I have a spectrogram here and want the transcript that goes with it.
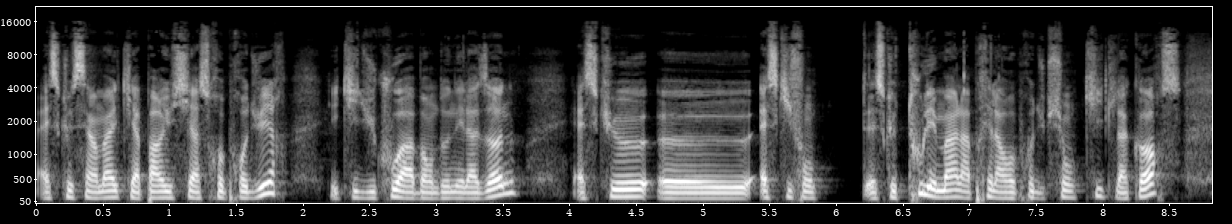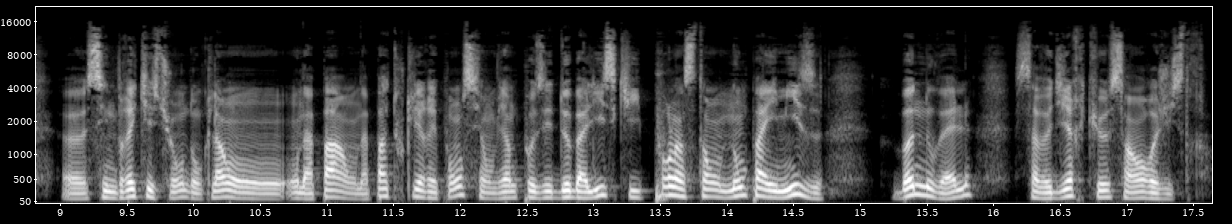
Est-ce que c'est un mâle qui a pas réussi à se reproduire et qui du coup a abandonné la zone? Est-ce que euh, est-ce qu'ils font est-ce que tous les mâles après la reproduction quittent la Corse? Euh, C'est une vraie question. Donc là, on n'a pas on n'a pas toutes les réponses et on vient de poser deux balises qui, pour l'instant, n'ont pas émises. Bonne nouvelle, ça veut dire que ça enregistre.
